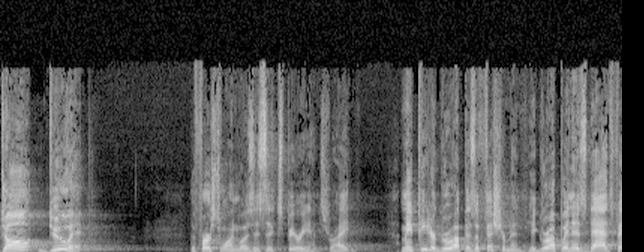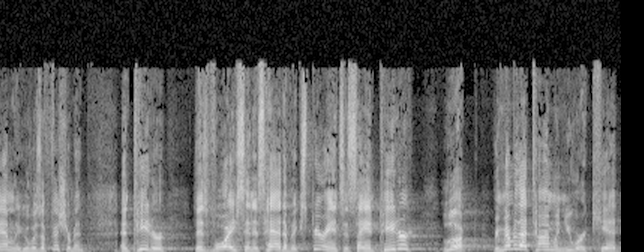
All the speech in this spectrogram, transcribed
Don't do it. The first one was his experience, right? I mean, Peter grew up as a fisherman. He grew up in his dad's family, who was a fisherman. And Peter, his voice in his head of experience is saying, Peter, look, remember that time when you were a kid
